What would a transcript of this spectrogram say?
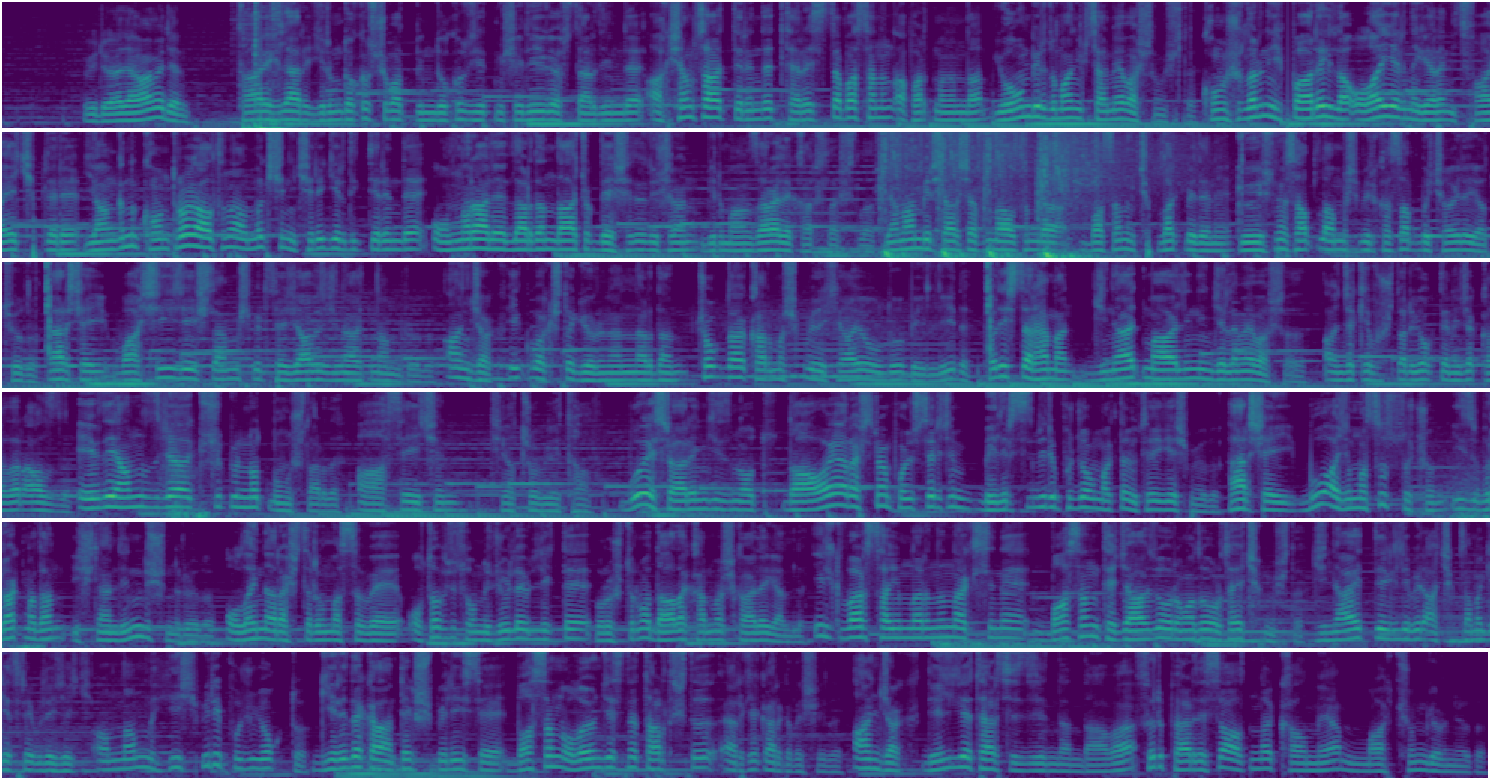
videoya devam edelim. Tarihler 29 Şubat 1977'yi gösterdiğinde akşam saatlerinde Teresita Basa'nın apartmanından yoğun bir duman yükselmeye başlamıştı. Komşuların ihbarıyla olay yerine gelen itfaiye ekipleri yangını kontrol altına almak için içeri girdiklerinde onları alevlerden daha çok dehşete düşüren bir manzara ile karşılaştılar. Yanan bir çarşafın altında Basa'nın çıplak bedeni göğsüne saplanmış bir kasap bıçağıyla yatıyordu. Her şey vahşice işlenmiş bir tecavüz cinayetini andırıyordu. Ancak ilk bakışta görünenlerden çok daha karmaşık bir hikaye olduğu belliydi. Polisler hemen cinayet mahallini incelemeye başladı. Ancak ipuçları yok denecek kadar azdı. Evde yalnızca küçük bir not bulmuşlardı. AS için tiyatro bileti al. Bu esrarengiz not davayı araştıran polisler için belirsiz bir ipucu olmaktan öteye geçmiyordu. Her şey bu acımasız suçun iz bırakmadan işlendiğini düşündürüyordu. Olayın araştırılması ve otopsi sonucuyla birlikte soruşturma daha da karmaşık hale geldi. İlk varsayımlarının aksine Basa'nın tecavüze uğramadığı ortaya çıkmıştı. Cinayetle ilgili bir açıklama getirebilecek anlamlı hiçbir ipucu yoktu. Geride kalan tek şüpheli ise Basa'nın olay öncesinde tartıştığı erkek arkadaşıydı. Ancak delil yetersizliğinden dava sır perdesi altında kalmaya mahkum görünüyordu.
